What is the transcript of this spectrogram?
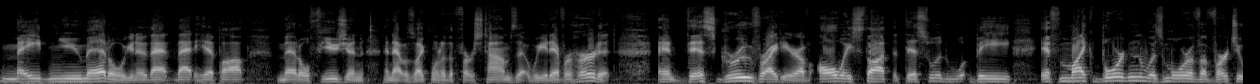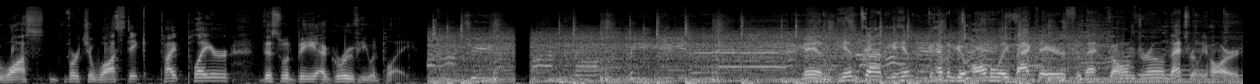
made new metal, you know, that that hip hop metal fusion, and that was like one of the first times that we had ever heard it. And this groove right here, I've always thought that this would be if Mike Bordin was more of a virtuos virtuosic type player, this would be a groove he would play. Man, him him having to go all the way back there for that gong drum, that's really hard.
